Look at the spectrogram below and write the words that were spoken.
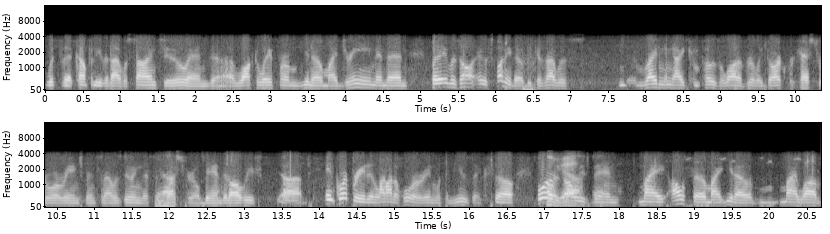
with the company that I was signed to, and uh, I walked away from you know my dream. And then, but it was all it was funny though because I was writing. I compose a lot of really dark orchestral arrangements, and I was doing this Yeah. industrial band that always uh, incorporated a lot of horror in with the music. So horror Oh, has yeah. always been my also my you know my love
